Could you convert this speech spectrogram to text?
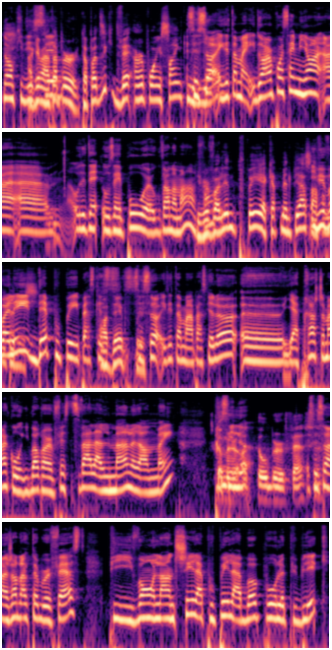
Donc il Ok, décide. mais attends un peu. T'as pas dit qu'il devait 1,5 million? c'est ça, exactement. Il doit 1,5 million à- à- aux, aux impôts euh, au gouvernement. Il veut voler une poupée à 4000 pièces Il veut de voler des poupées parce que Ah, des c'est poupées. c'est ça, exactement. Parce que là, euh, il apprend justement qu'il va y avoir un festival allemand le lendemain. C'est comme un là- Oktoberfest. C'est ça, un genre d'Octoberfest. Puis ils vont lancer la poupée là-bas pour le public.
